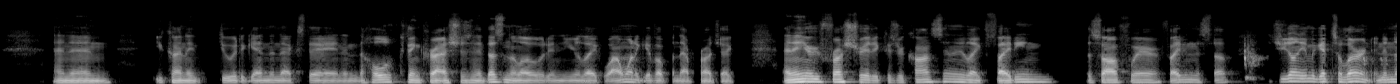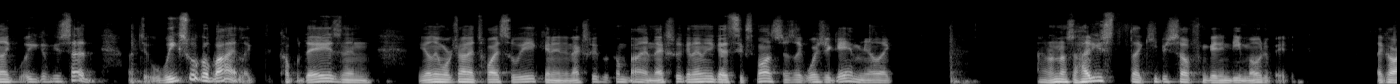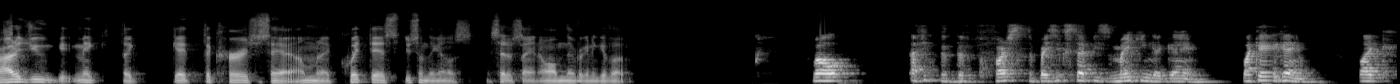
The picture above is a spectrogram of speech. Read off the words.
and then you kind of do it again the next day, and then the whole thing crashes, and it doesn't load, and you're like, well, I want to give up on that project, and then you're frustrated because you're constantly like fighting the software, fighting the stuff that you don't even get to learn, and then like like you said, weeks will go by, like a couple days, and then you only worked on it twice a week, and then the next week will come by, and next week, and then you got six months. It's like, where's your game? And you're like, I don't know. So how do you like keep yourself from getting demotivated? Like, or how did you get, make like get the courage to say, I'm gonna quit this, do something else, instead of saying, oh, I'm never gonna give up. Well, I think that the first, the basic step is making a game, like a game, like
